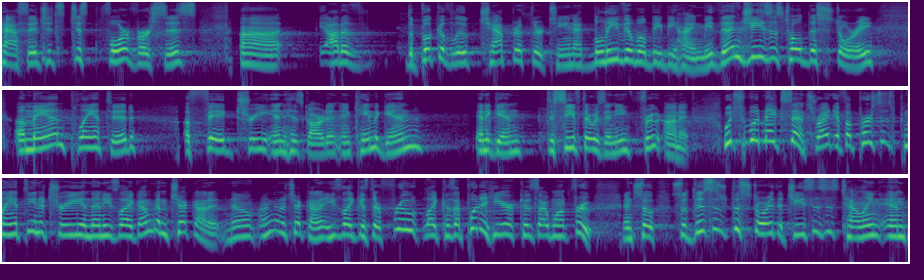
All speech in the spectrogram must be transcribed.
passage. It's just four verses uh, out of the book of Luke, chapter 13. I believe it will be behind me. Then Jesus told this story A man planted a fig tree in his garden and came again and again to see if there was any fruit on it, which would make sense, right? If a person's planting a tree and then he's like, I'm going to check on it. No, I'm going to check on it. He's like, is there fruit? Like, because I put it here because I want fruit. And so, so this is the story that Jesus is telling, and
